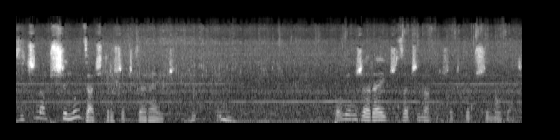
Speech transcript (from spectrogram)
Zaczyna przynudzać troszeczkę Rage. Powiem, że Rage zaczyna troszeczkę przynudzać.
